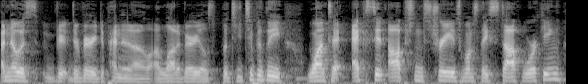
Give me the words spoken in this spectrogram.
I know it's they're very dependent on a lot of variables, but do you typically want to exit options trades once they stop working,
